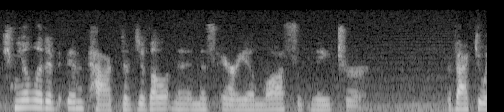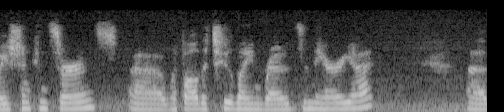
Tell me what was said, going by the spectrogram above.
cumulative impact of development in this area and loss of nature. Evacuation concerns uh, with all the two lane roads in the area. uh,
